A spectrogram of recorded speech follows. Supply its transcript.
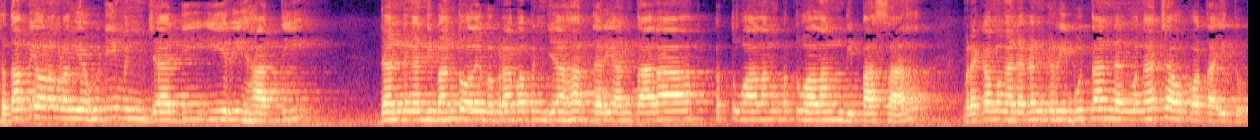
Tetapi orang-orang Yahudi menjadi iri hati dan dengan dibantu oleh beberapa penjahat dari antara petualang-petualang di pasar, mereka mengadakan keributan dan mengacau kota itu.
